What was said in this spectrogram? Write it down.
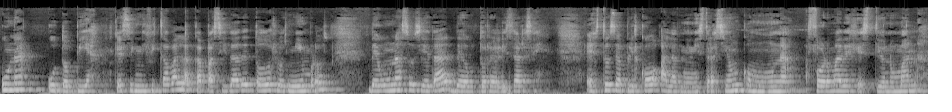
una utopía que significaba la capacidad de todos los miembros de una sociedad de autorrealizarse. Esto se aplicó a la administración como una forma de gestión humana.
